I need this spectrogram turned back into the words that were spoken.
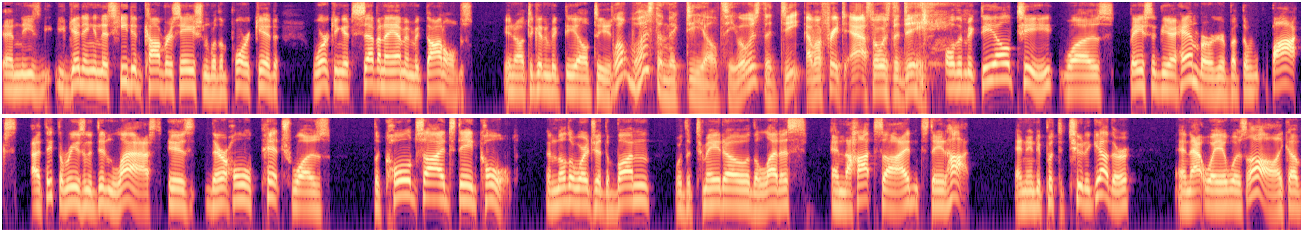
and he's getting in this heated conversation with a poor kid working at 7 a.m. in McDonald's. You know, to get a McDLT. What was the McDLT? What was the D? I'm afraid to ask. What was the D? Well, the McDLT was basically a hamburger, but the box, I think the reason it didn't last is their whole pitch was the cold side stayed cold. In other words, you had the bun with the tomato, the lettuce, and the hot side stayed hot. And then you put the two together, and that way it was, oh, like a,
